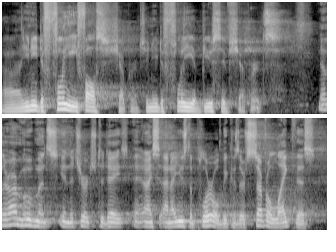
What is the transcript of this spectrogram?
Uh, you need to flee false shepherds. You need to flee abusive shepherds. Now, there are movements in the church today, and I, and I use the plural because there's several like this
